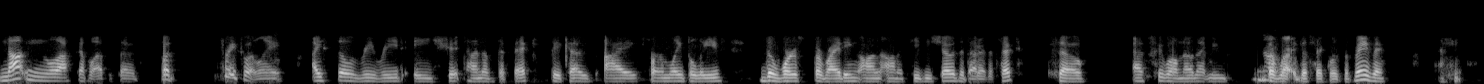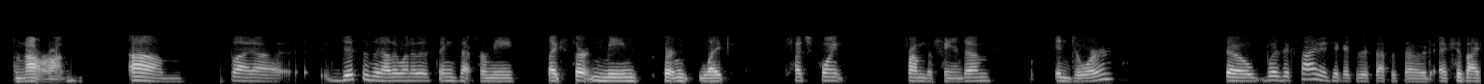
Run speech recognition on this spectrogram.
not in the last couple episodes, but frequently, I still reread a shit ton of the fic because I firmly believe the worse the writing on on a TV show, the better the fic. So as we well know, that means the the fic was amazing. I'm not wrong. Um, but uh, this is another one of those things that for me, like certain memes, certain like touch points from the fandom endure. So was excited to get to this episode because I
